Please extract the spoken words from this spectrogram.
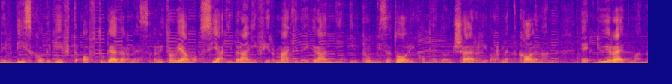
nel disco The Gift of Togetherness ritroviamo sia i brani firmati dai grandi improvvisatori come Don Cherry, Ornette Coleman e Dewey Redman,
